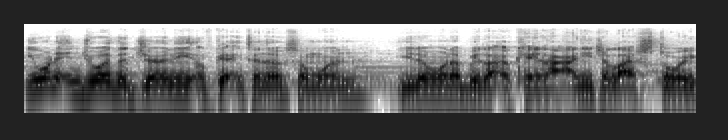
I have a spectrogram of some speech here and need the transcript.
You want to enjoy the journey of getting to know someone. You don't want to be like, okay, like I need your life story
